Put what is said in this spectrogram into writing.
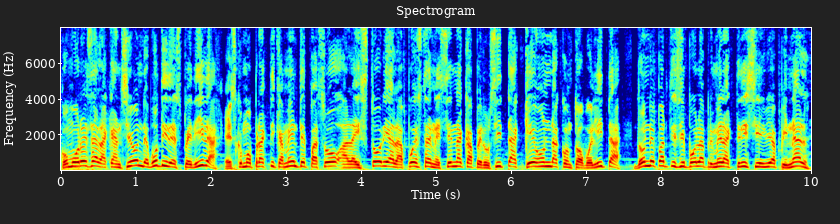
Como reza la canción debut y despedida, es como prácticamente pasó a la historia la puesta en escena Caperucita ¿Qué onda con tu abuelita? donde participó la primera actriz Silvia Pinal,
